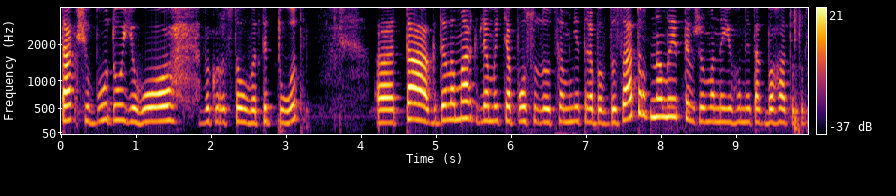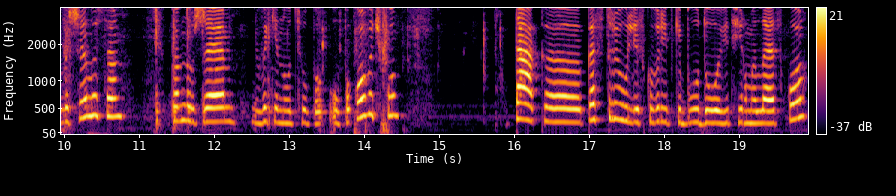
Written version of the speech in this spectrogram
Так що буду його використовувати тут. Е, Так, Деламарк для миття посуду це мені треба в дозатор налити. Вже в мене його не так багато тут лишилося. Певно, вже викину цю упаковочку. Так, е, кастрюлі, сковорідки буду від фірми Леско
